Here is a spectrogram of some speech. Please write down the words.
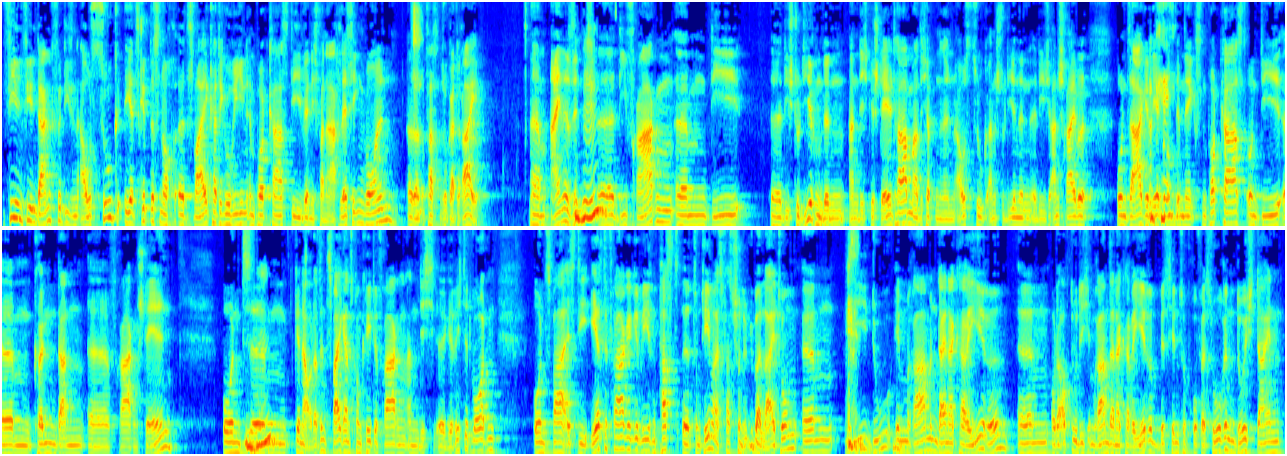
Vielen, vielen Dank für diesen Auszug. Jetzt gibt es noch äh, zwei Kategorien im Podcast, die wir nicht vernachlässigen wollen, oder fast sogar drei. Ähm, eine sind mhm. äh, die Fragen, ähm, die äh, die Studierenden an dich gestellt haben. Also ich habe einen Auszug an Studierenden, die ich anschreibe und sage, wer kommt im nächsten Podcast und die ähm, können dann äh, Fragen stellen. Und mhm. ähm, genau, da sind zwei ganz konkrete Fragen an dich äh, gerichtet worden. Und zwar ist die erste Frage gewesen, passt äh, zum Thema, ist fast schon eine Überleitung, ähm, wie du im Rahmen deiner Karriere ähm, oder ob du dich im Rahmen deiner Karriere bis hin zur Professorin durch dein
